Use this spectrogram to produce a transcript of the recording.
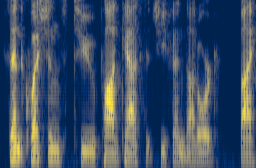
Send questions to podcast at chiefend.org. Bye.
